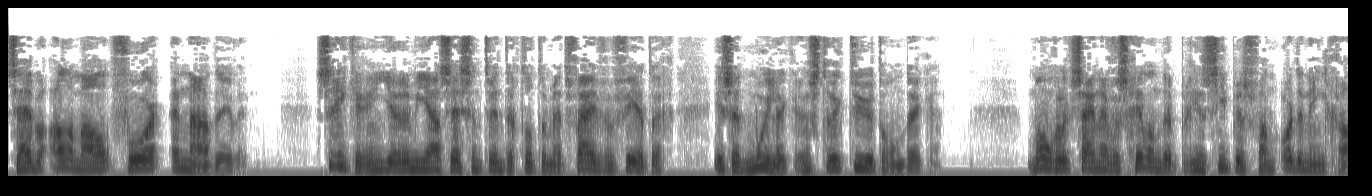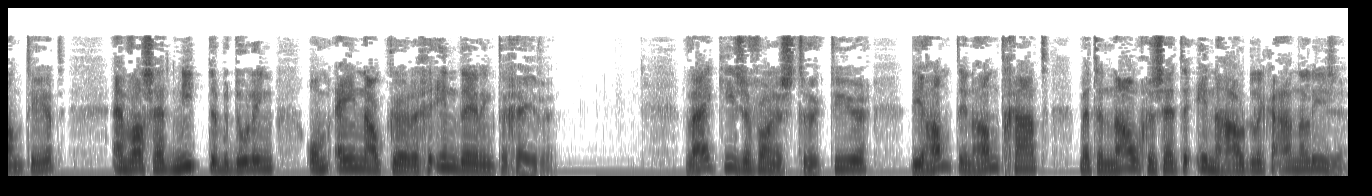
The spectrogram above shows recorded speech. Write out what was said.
Ze hebben allemaal voor- en nadelen. Zeker in Jeremia 26 tot en met 45 is het moeilijk een structuur te ontdekken. Mogelijk zijn er verschillende principes van ordening gehanteerd en was het niet de bedoeling om één nauwkeurige indeling te geven. Wij kiezen voor een structuur die hand in hand gaat met een nauwgezette inhoudelijke analyse.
